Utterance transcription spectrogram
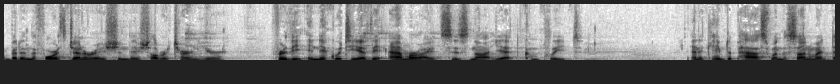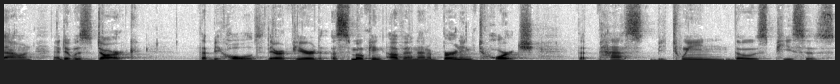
But in the fourth generation they shall return here for the iniquity of the Amorites is not yet complete. And it came to pass when the sun went down and it was dark, that behold, there appeared a smoking oven and a burning torch that passed between those pieces.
